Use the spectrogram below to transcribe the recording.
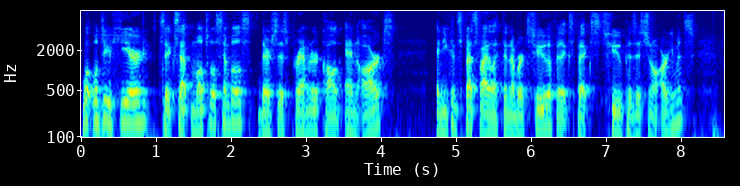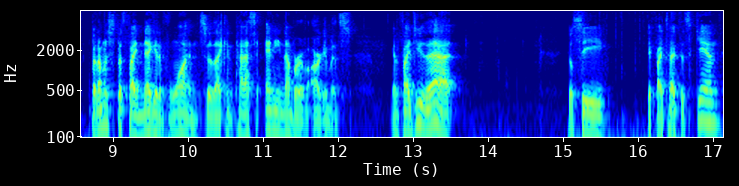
what we'll do here to accept multiple symbols, there's this parameter called nargs, and you can specify like the number two if it expects two positional arguments, but I'm going to specify negative one so that I can pass any number of arguments. And if I do that, you'll see if I type this again,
